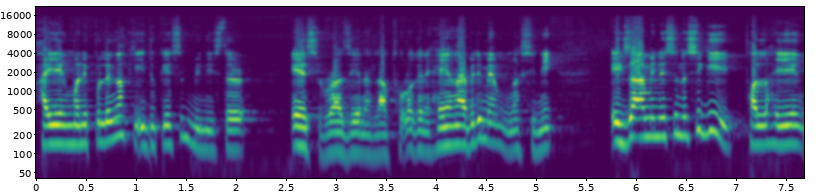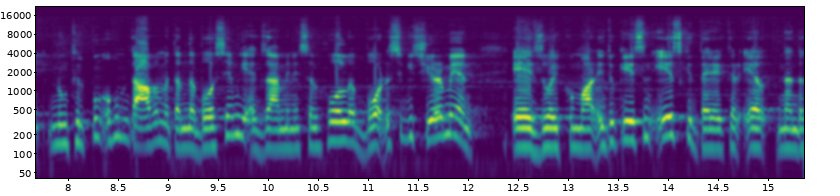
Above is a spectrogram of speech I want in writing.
हायेंग मणिपुर लेंगा की एस राजेना लाउथो लगने हायेंग आबिदि एग्जामिनेशन फल हयें नुंथिल पुंग अहुम ताब मतमना की एग्जामिनेशन हॉल बोर्ड की chairman A Joy Kumar education S की director L Nand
